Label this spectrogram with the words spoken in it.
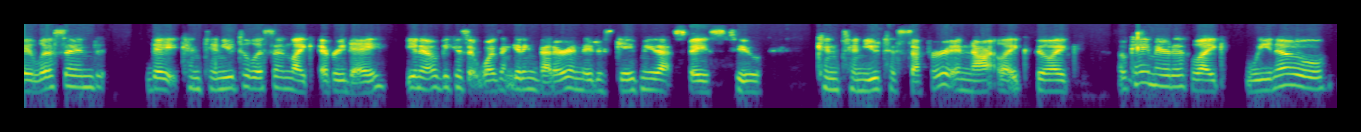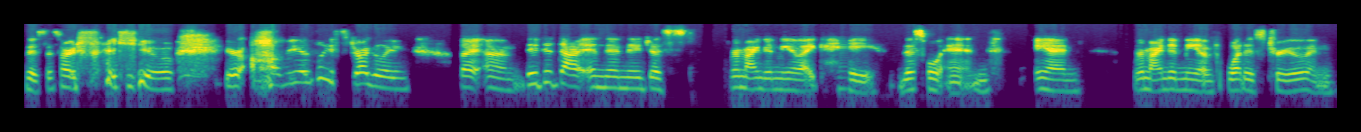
they listened they continued to listen like every day you know because it wasn't getting better and they just gave me that space to continue to suffer and not like feel like okay meredith like we know this is hard for you. You're obviously struggling. But um they did that and then they just reminded me like hey this will end and reminded me of what is true and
